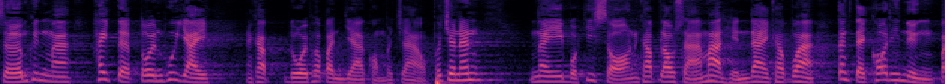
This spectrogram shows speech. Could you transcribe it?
เสริมขึ้นมาให้เติบโตเป็นผู้ใหญ่นะครับโดยพระปัญญาของพระเจ้า เพราะฉะนั้นในบทที่สองนครับเราสามารถเห็นได้ครับว่าตั้งแต่ข้อที่ 1 ไป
